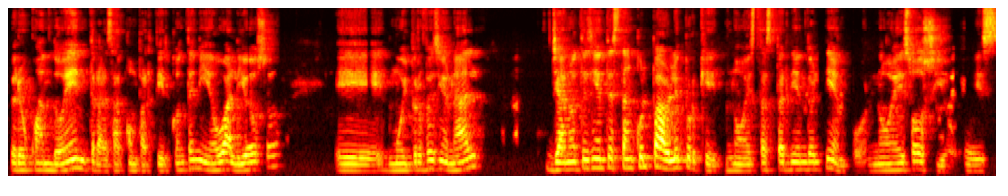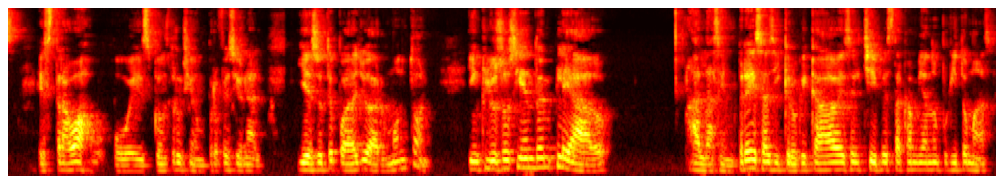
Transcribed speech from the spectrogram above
Pero cuando entras a compartir contenido valioso, eh, muy profesional, ya no te sientes tan culpable porque no estás perdiendo el tiempo, no es ocio, es es trabajo o es construcción profesional y eso te puede ayudar un montón. Incluso siendo empleado, a las empresas, y creo que cada vez el chip está cambiando un poquito más,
